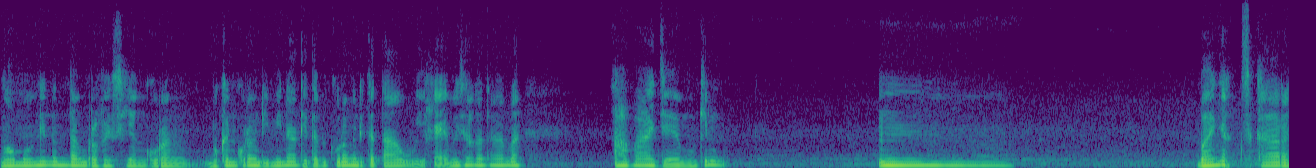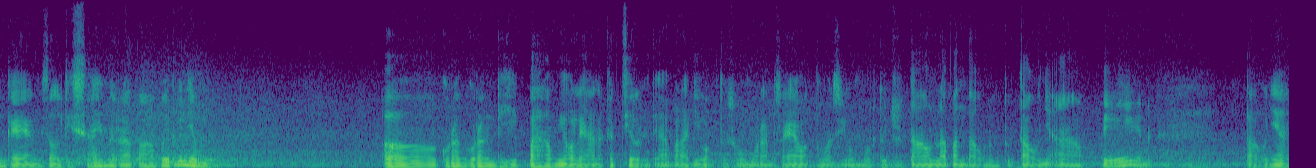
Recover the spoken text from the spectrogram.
ngomongin tentang profesi yang kurang bukan kurang diminati tapi kurang diketahui kayak misal katakanlah apa aja mungkin hmm, banyak sekarang kayak misal desainer atau apa itu kan yang uh, kurang-kurang dipahami oleh anak kecil gitu ya apalagi waktu seumuran saya waktu masih umur 7 tahun 8 tahun itu taunya apa taunya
